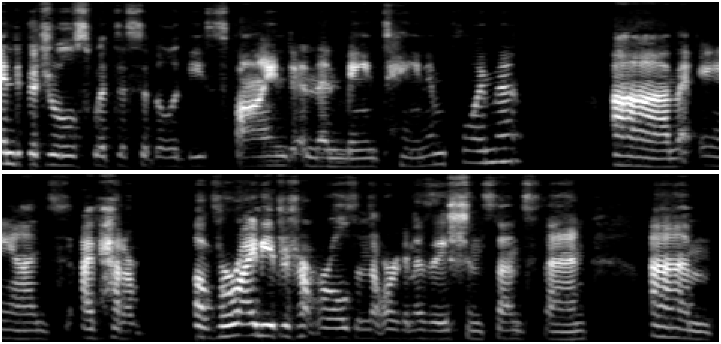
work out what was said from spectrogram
individuals with disabilities find and then maintain employment. Um, and I've had a, a, variety of different roles in the organization since then. Um,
